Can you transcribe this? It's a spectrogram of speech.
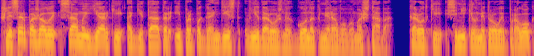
Шлиссер, пожалуй, самый яркий агитатор и пропагандист внедорожных гонок мирового масштаба. Короткий 7-километровый пролог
